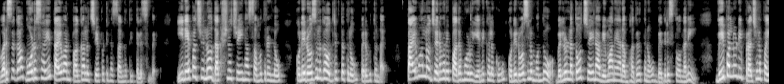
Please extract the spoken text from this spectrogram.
వరుసగా మూడోసారి తైవాన్ పగ్గాలు చేపట్టిన సంగతి తెలిసిందే. ఈ నేపథ్యంలో దక్షిణ చైనా సముద్రంలో కొన్ని రోజులుగా ఉద్రిక్తతలు పెరుగుతున్నాయి. తైవాన్లో జనవరి పదమూడు ఎన్నికలకు కొన్ని రోజుల ముందు వెల్లుళ్ళతో చైనా విమానయాన భద్రతను బెదిరిస్తోందని ద్వీపంలోని ప్రజలపై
